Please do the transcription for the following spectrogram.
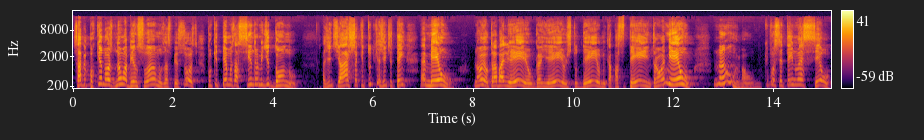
Sabe por que nós não abençoamos as pessoas? Porque temos a síndrome de dono. A gente acha que tudo que a gente tem é meu. Não, eu trabalhei, eu ganhei, eu estudei, eu me capacitei, então é meu. Não, irmão, o que você tem não é seu,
